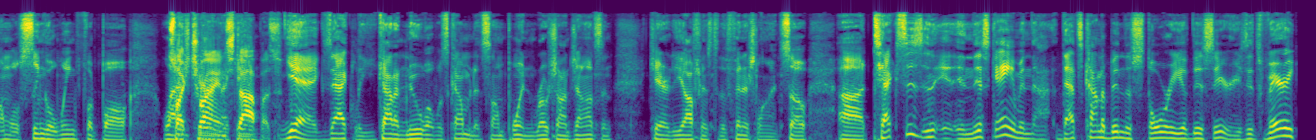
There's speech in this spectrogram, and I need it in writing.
almost single wing football. Last like year try and stop game. us. Yeah, exactly. You kind of knew what was coming at some point, and Roschon Johnson carried the offense to the finish line. So uh, Texas in, in this game, and that's kind of been the story of this series. It's very,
